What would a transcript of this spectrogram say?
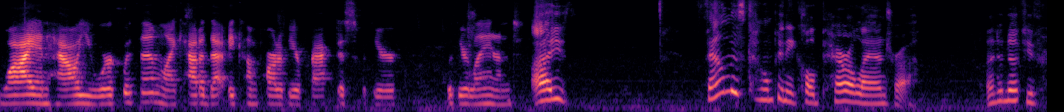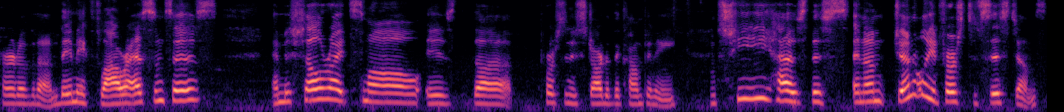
why and how you work with them? Like how did that become part of your practice with your with your land? I found this company called Perelandra. I don't know if you've heard of them. They make flower essences, and Michelle Wright Small is the person who started the company. She has this, and I'm generally adverse to systems,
